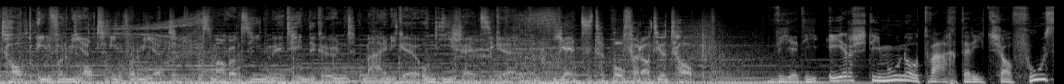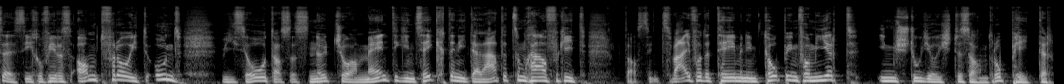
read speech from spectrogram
Top informiert. informiert. Das Magazin mit Hintergrund, Meinungen und Einschätzungen. Jetzt auf Radio Top. Wie die erste Munotwächterin Schaffhausen sich auf ihr Amt freut und wieso dass es nicht schon am Montag Insekten in den Läden zum Kaufen gibt. Das sind zwei von den Themen im Top informiert. Im Studio ist der Sandro Peter.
